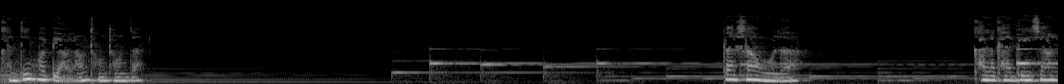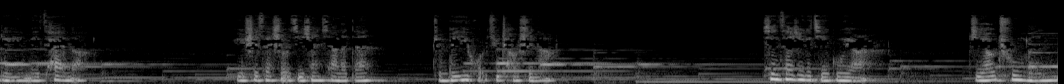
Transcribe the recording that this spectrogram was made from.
肯定会表扬彤彤的。”半上午了，看了看冰箱里没菜了，于是在手机上下了单，准备一会儿去超市拿。现在这个节骨眼儿，只要出门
